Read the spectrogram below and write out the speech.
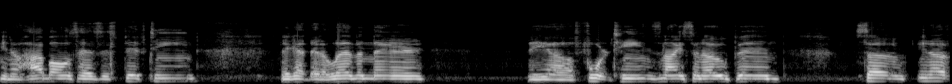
you know, Highballs has this 15. They got that 11 there. The uh, 14's nice and open. So you know,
